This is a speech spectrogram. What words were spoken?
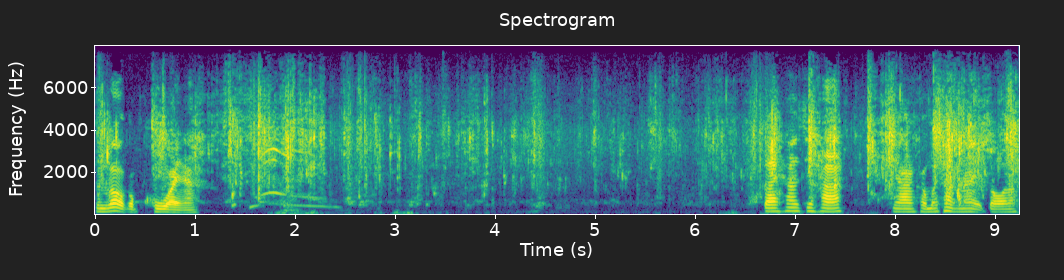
มันเบากับขวดนะไปห้าสิฮะ ยางเขามาทางไหนต่อเนาะ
